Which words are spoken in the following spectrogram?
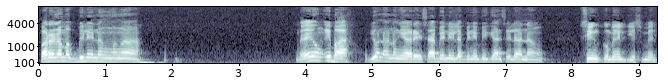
Para lang magbili ng mga... Eh, yung iba, yun ang nangyari. Sabi nila, binibigyan sila ng 5 mil, 10 mil.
